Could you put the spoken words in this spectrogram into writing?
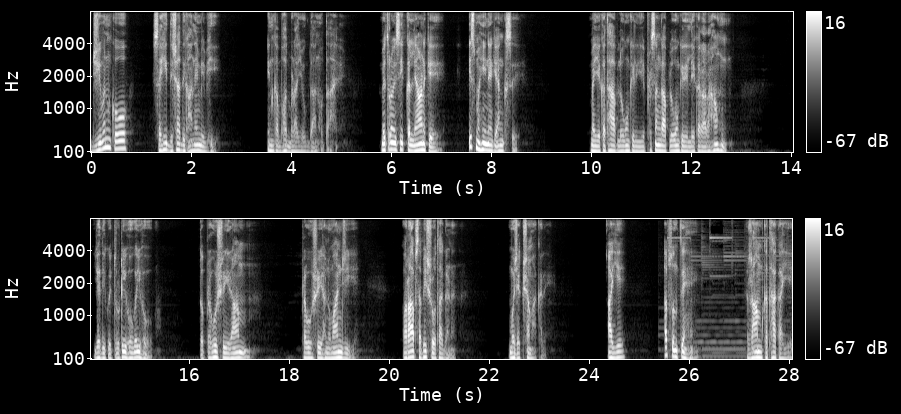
जीवन को सही दिशा दिखाने में भी इनका बहुत बड़ा योगदान होता है। मित्रों, इसी कल्याण के, इस महीने के अंक से मैं ये कथा आप लोगों के लिए, प्रसंग आप लोगों के लिए लेकर आ रहा हूँ। यदि कोई त्रुटि हो गई हो तो प्रभु श्री राम, प्रभु श्री हनुमान जी और आप सभी श्रोतागण मुझे क्षमा करें। आइए, अब सुनते हैं राम कथा का ये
